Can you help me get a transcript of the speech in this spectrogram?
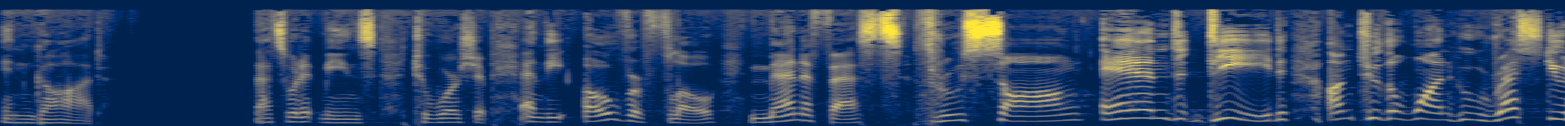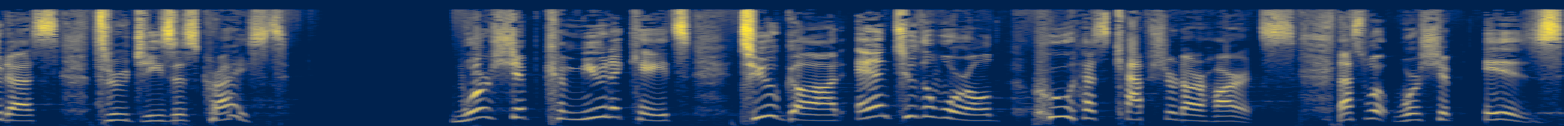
in God. That's what it means to worship. And the overflow manifests through song and deed unto the one who rescued us through Jesus Christ. Worship communicates to God and to the world who has captured our hearts. That's what worship is.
